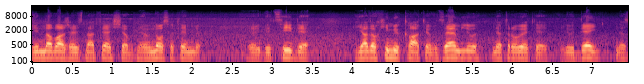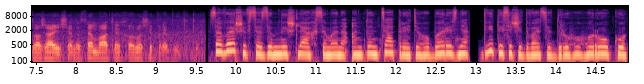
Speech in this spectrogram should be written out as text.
він наважився на те, щоб не вносити гербіциди, ядохімікати в землю, не травити людей, незважаючи на це, мати хороші прибутки. Завершився земний шлях Семена Антонця 3 березня 2022 року.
